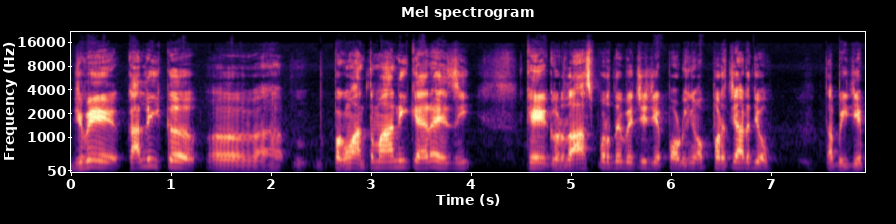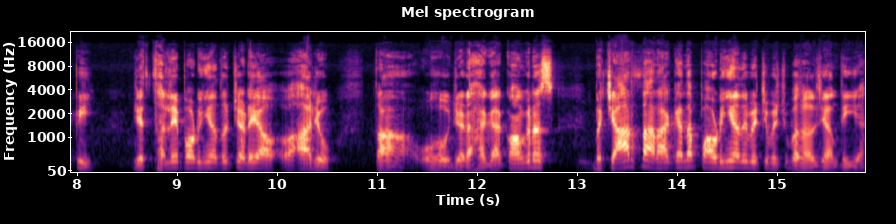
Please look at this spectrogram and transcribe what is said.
ਜਿਵੇਂ ਕੱਲ ਇੱਕ ਭਗਵੰਤ ਮਾਨ ਹੀ ਕਹਿ ਰਹੇ ਸੀ ਕਿ ਗੁਰਦਾਸਪੁਰ ਦੇ ਵਿੱਚ ਜੇ ਪੌੜੀਆਂ ਉੱਪਰ ਚੜ ਜਾਓ ਤਾਂ ਬੀਜੇਪੀ ਜੇ ਥੱਲੇ ਪੌੜੀਆਂ ਤੋਂ ਚੜਿਆ ਆ ਜਾਓ, ਤਾਂ ਉਹ ਜਿਹੜਾ ਹੈਗਾ ਕਾਂਗਰਸ ਵਿਚਾਰਧਾਰਾ ਕਹਿੰਦਾ ਪੌੜੀਆਂ ਦੇ ਵਿੱਚ ਵਿੱਚ ਬਦਲ ਜਾਂਦੀ ਆ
